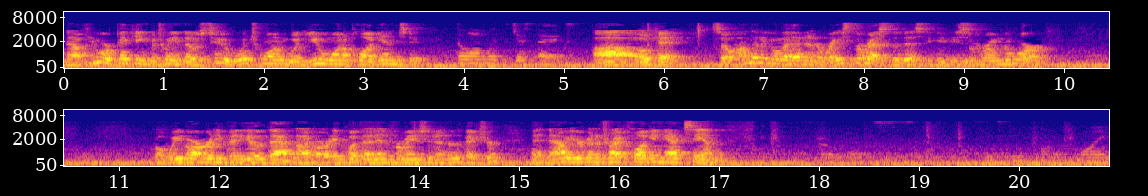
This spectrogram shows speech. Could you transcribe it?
Now, if you were picking between those two, which one would you want to plug into? The one with just x. Ah, okay. So I'm going to go ahead and erase the rest of this to give you some room to work. But we've already videoed that, and I've already put that information into the picture. And now you're going to try plugging x in. So that's sixty point one.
